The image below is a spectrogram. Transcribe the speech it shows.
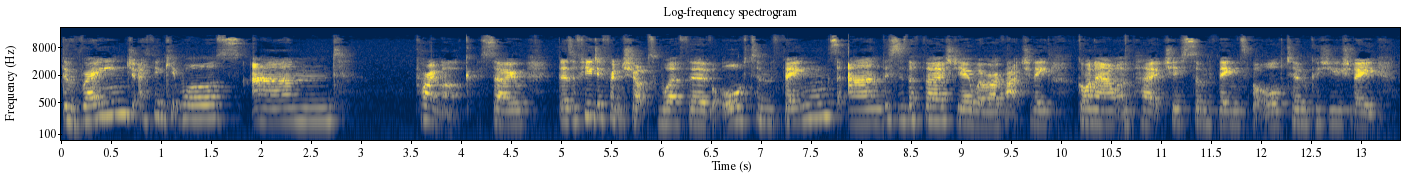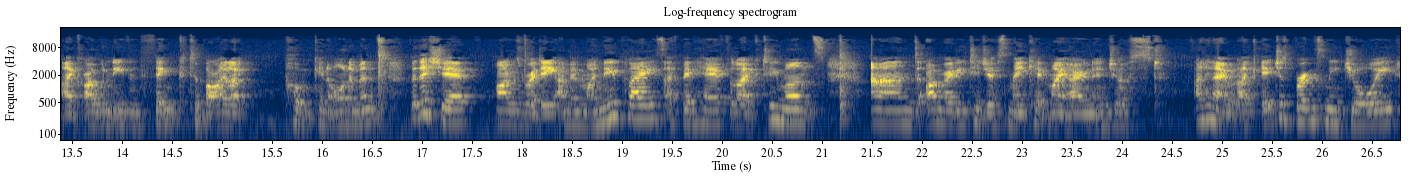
The Range, I think it was, and Primark. So there's a few different shops worth of autumn things and this is the first year where I've actually gone out and purchased some things for autumn because usually like I wouldn't even think to buy like pumpkin ornaments but this year I was ready. I'm in my new place. I've been here for like two months and I'm ready to just make it my own and just I don't know, like it just brings me joy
